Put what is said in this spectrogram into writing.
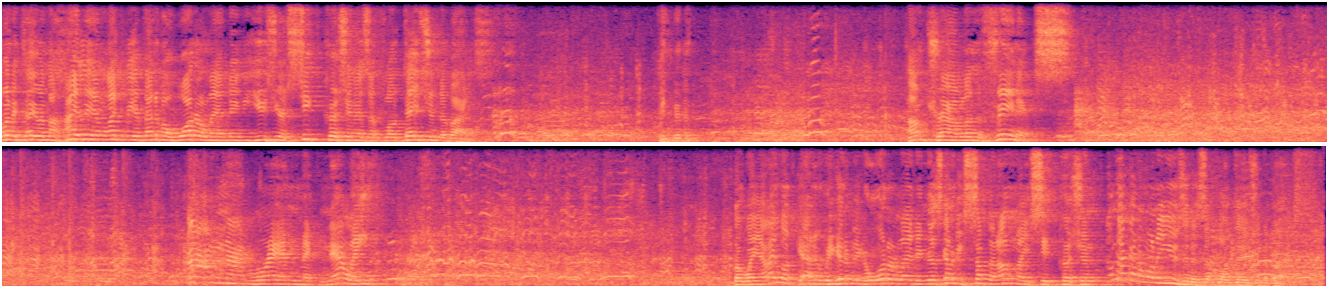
Well, let me tell you, in the highly unlikely event of a water landing, use your seat cushion as a flotation device. I'm traveling to Phoenix. I'm not Rand McNally. The way I look at it, we're gonna make a water landing, there's gonna be something on my seat cushion. I'm not gonna wanna use it as a flotation device.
